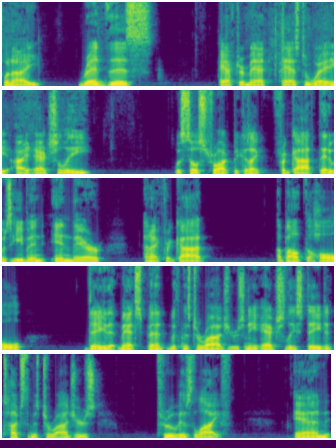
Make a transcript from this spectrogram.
When I read this after Matt passed away, I actually was so struck because I forgot that it was even in there and I forgot about the whole day that Matt spent with Mr. Rogers. And he actually stayed in touch with Mr. Rogers through his life. And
